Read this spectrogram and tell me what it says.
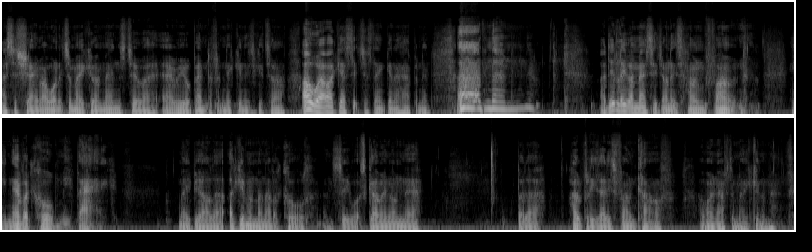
That's a shame. I wanted to make amends to uh, Ariel Bender for nicking his guitar. Oh well, I guess it just ain't gonna happen. Then. Um, I did leave a message on his home phone. He never called me back. Maybe I'll uh, I'll give him another call and see what's going on there. But uh, hopefully he's had his phone cut off. I won't have to make an amends.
